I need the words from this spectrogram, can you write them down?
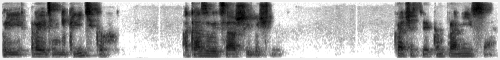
при рейтинге критиков оказывается ошибочной. В качестве компромисса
